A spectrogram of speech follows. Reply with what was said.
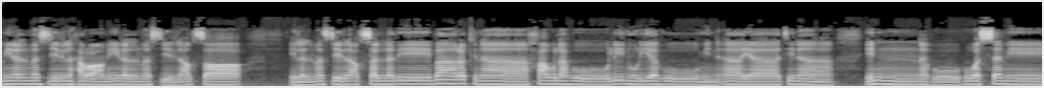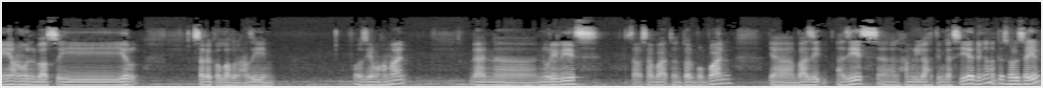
minal masjidil harami ilal masjidil aqsa إلى المسجد الأقصى الذي باركنا حوله لنريه من آياتنا إنه هو السميع البصير صدق الله العظيم Fauzia Muhammad dan uh, Nurilis sahabat-sahabat tuan-tuan perempuan ya Bazid Aziz uh, Alhamdulillah terima kasih ya dengar ke suara saya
